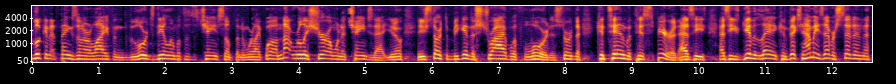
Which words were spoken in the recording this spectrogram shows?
looking at things in our life and the Lord's dealing with us to change something, and we're like, well, I'm not really sure I want to change that, you know, and you start to begin to strive with the Lord and start to contend with His Spirit as He's as He's given laying conviction. How many's ever sit in a,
